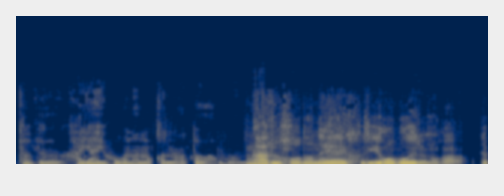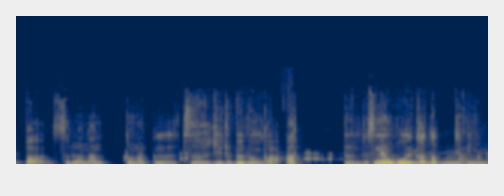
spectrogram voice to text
多分早い方なのかなとは思います。なるほどね。振りを覚えるのが、やっぱそれはなんとなく通じる部分があるんですね、覚え方的に。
